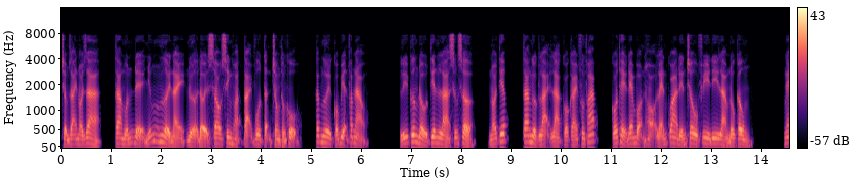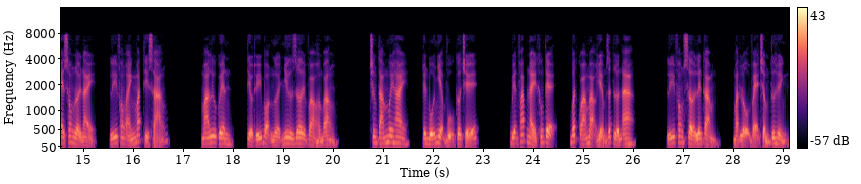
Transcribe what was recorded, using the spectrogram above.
chậm rãi nói ra, ta muốn để những người này nửa đời sau sinh hoạt tại vô tận trong thống khổ, các ngươi có biện pháp nào? Lý Cương đầu tiên là sững sở, nói tiếp, ta ngược lại là có cái phương pháp, có thể đem bọn họ lén qua đến châu Phi đi làm nô công. Nghe xong lời này, Lý Phong ánh mắt thì sáng. Mà lưu Quyên, tiểu thúy bọn người như rơi vào hầm băng. Chương 82, tuyên bố nhiệm vụ cơ chế. Biện pháp này không tệ, bất quá mạo hiểm rất lớn a. Lý Phong sờ lên cằm, mặt lộ vẻ trầm tư hình.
